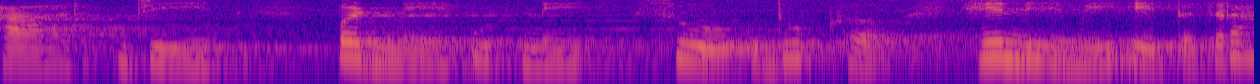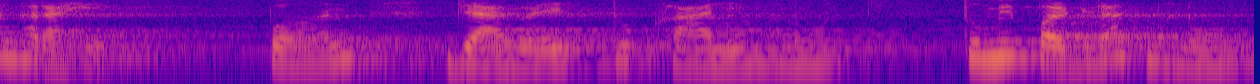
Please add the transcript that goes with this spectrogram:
हार जीत पडणे उठणे सुख दुःख हे नेहमी येतच राहणार आहेत. पण ज्यावेळेस दुःख आले म्हणून तुम्ही पडलात म्हणून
